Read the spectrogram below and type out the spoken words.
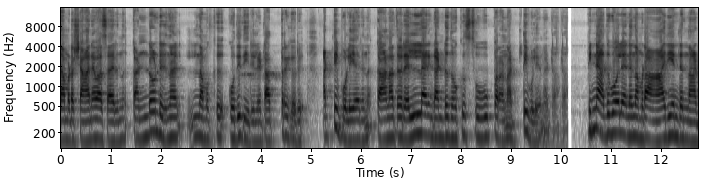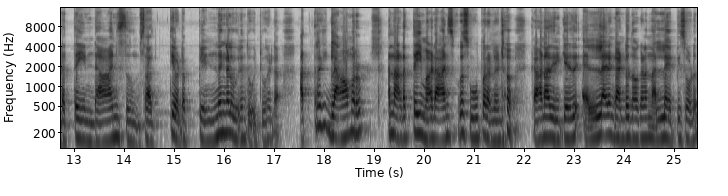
നമ്മുടെ ഷാനവാസായിരുന്നു. കണ്ടുകൊണ്ടിരുന്നാൽ നമുക്ക് കൊതി തീരില്ല കേട്ടോ അത്രയ്ക്കൊരു അടിപൊളിയായിരുന്നു. കാണാത്തവരെല്ലാവരും കണ്ടു നോക്ക് സൂപ്പറാണ് അടിപൊളിയാണ് കേട്ടോ. പിന്നെ അതുപോലെ തന്നെ നമ്മുടെ ആര്യന്റെ നടത്തയും ഡാൻസും സത്യം കേട്ടോ പെണ്ണുങ്ങൾ പോലും തോറ്റു കേട്ടോ. അത്രയ്ക്ക് ഗ്ലാമറും ആ നടത്തയും ആ ഡാൻസും ഒക്കെ സൂപ്പറാണ് കേട്ടോ. കാണാതിരിക്കരുത്. എല്ലാവരും കണ്ടു നോക്കണം. നല്ല എപ്പിസോഡ്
